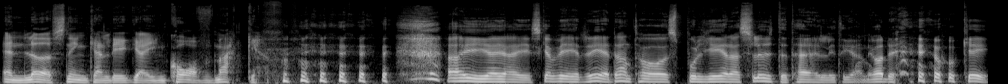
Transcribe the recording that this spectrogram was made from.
en lösning kan ligga i en korvmacka. aj, aj, aj. Ska vi redan ta och spoliera slutet här lite grann? Ja, det är okej. Okay.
